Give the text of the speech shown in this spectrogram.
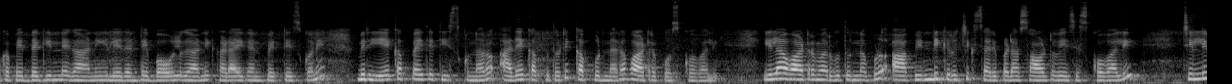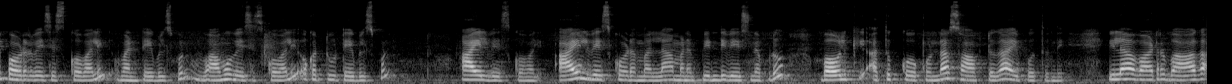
ఒక పెద్ద గిన్నె కానీ లేదంటే బౌల్ కానీ కడాయి కానీ పెట్టేసుకొని మీరు ఏ కప్ అయితే తీసుకున్నారో అదే కప్పుతోటి కప్పున్నర వాటర్ పోసుకోవాలి. ఇలా వాటర్ మరుగుతున్నప్పుడు ఆ పిండికి రుచికి సరిపడా సాల్ట్ వేసేసుకోవాలి. చిల్లీ పౌడర్ వేసేసుకోవాలి. వన్ టేబుల్ స్పూన్ వాము వేసేసుకోవాలి. ఒక టూ టేబుల్ స్పూన్ ఆయిల్ వేసుకోవాలి. ఆయిల్ వేసుకోవడం వల్ల మనం పిండి వేసినప్పుడు బౌల్కి అతుక్కోకుండా సాఫ్ట్గా అయిపోతుంది. ఇలా వాటర్ బాగా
